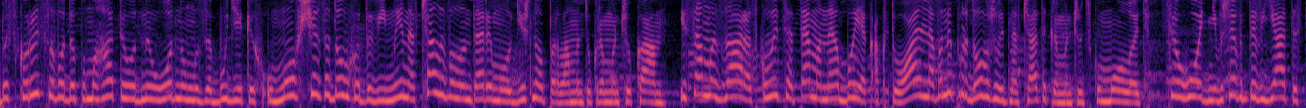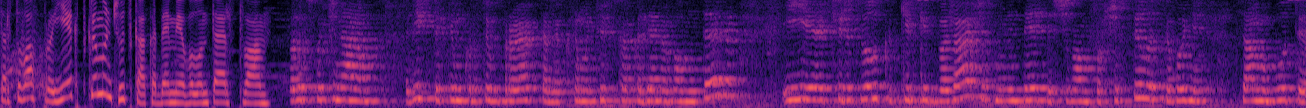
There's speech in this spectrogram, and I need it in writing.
Безкорисливо допомагати одне одному за будь-яких умов ще задовго до війни навчали волонтери молодіжного парламенту Кременчука. І саме зараз, коли ця тема неабияк актуальна, вони продовжують навчати Кременчуцьку молодь. Сьогодні вже в дев'яте стартував проєкт Кременчуцька академія волонтерства. Розпочинаємо рік таким крутим проєктом, як Кременчуцька академія волонтерів. І через велику кількість бажаючих мені здається, що вам пощастило сьогодні саме бути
